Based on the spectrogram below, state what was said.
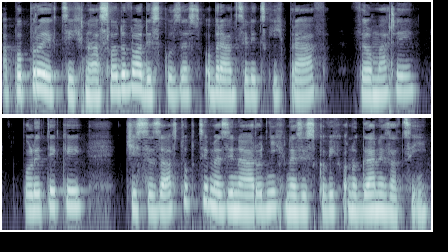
a po projekcích následovala diskuze s obránci lidských práv, filmaři, politiky či se zástupci mezinárodních neziskových organizací.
